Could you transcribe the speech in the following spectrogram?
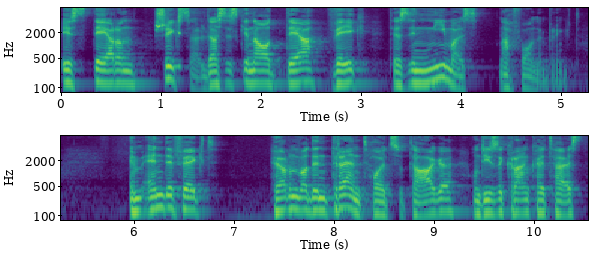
ist deren Schicksal. Das ist genau der Weg, der sie niemals nach vorne bringt. Im Endeffekt hören wir den Trend heutzutage und diese Krankheit heißt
